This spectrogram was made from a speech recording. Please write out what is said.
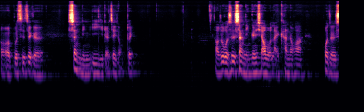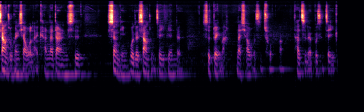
而不是这个圣灵意义的这种对。啊，如果是圣灵跟小我来看的话，或者上主跟小我来看，那当然是圣灵或者上主这一边的是对嘛？那小我是错啊，它指的不是这个，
